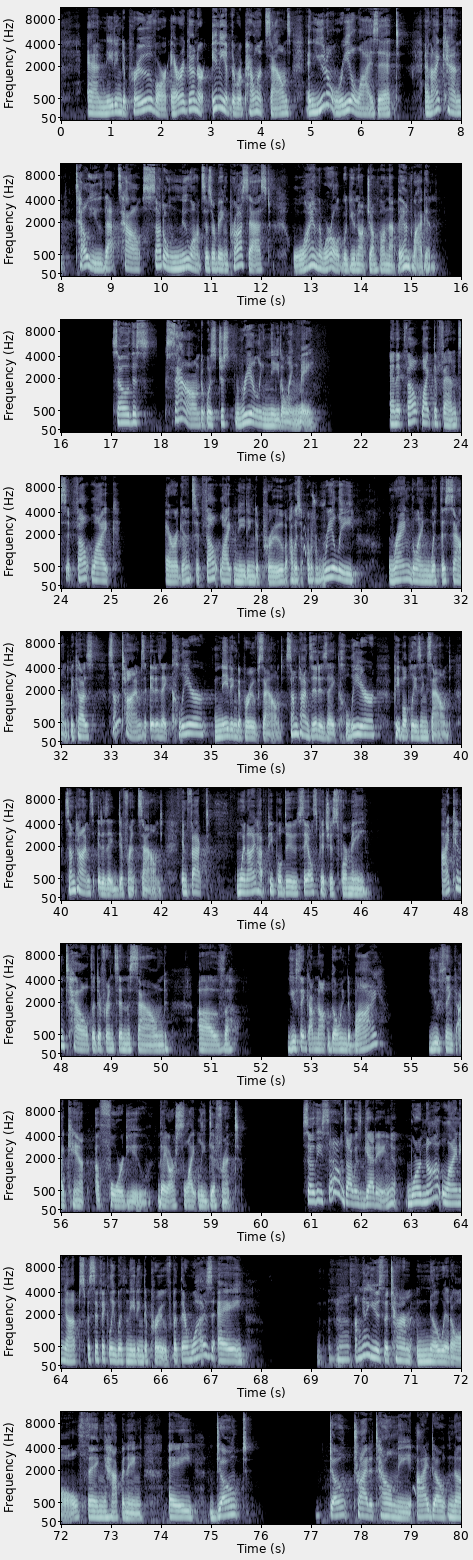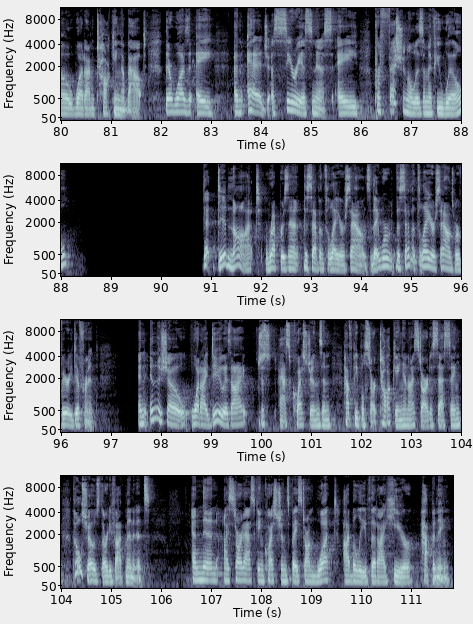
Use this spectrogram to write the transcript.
and needing to prove or arrogant or any of the repellent sounds and you don't realize it, and I can tell you that's how subtle nuances are being processed, why in the world would you not jump on that bandwagon? So this sound was just really needling me. And it felt like defense. It felt like arrogance. It felt like needing to prove. I was, I was really wrangling with this sound because sometimes it is a clear needing to prove sound. Sometimes it is a clear people pleasing sound. Sometimes it is a different sound. In fact, when I have people do sales pitches for me, I can tell the difference in the sound of you think I'm not going to buy. You think I can't afford you. They are slightly different. So these sounds I was getting were not lining up specifically with needing to prove, but there was a, mm, I'm going to use the term know it all thing happening. A don't don't try to tell me I don't know what I'm talking about. There was a an edge, a seriousness, a professionalism, if you will, that did not represent the seventh layer sounds. They were, the seventh layer sounds were very different. And in the show, what I do is I just ask questions and have people start talking and I start assessing. The whole show is 35 minutes. And then I start asking questions based on what I believe that I hear happening.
